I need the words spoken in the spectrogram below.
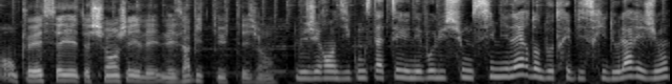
on peut essayer de changer les, les, habitudes des gens. Le gérant dit constater une évolution similaire dans d'autres épiceries de la région.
